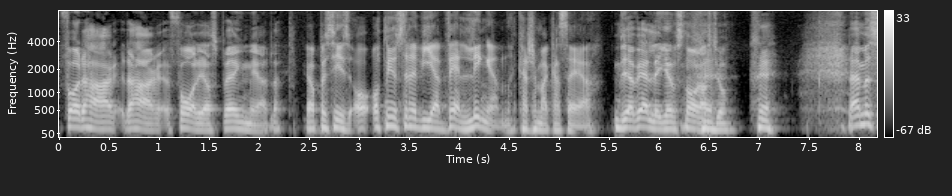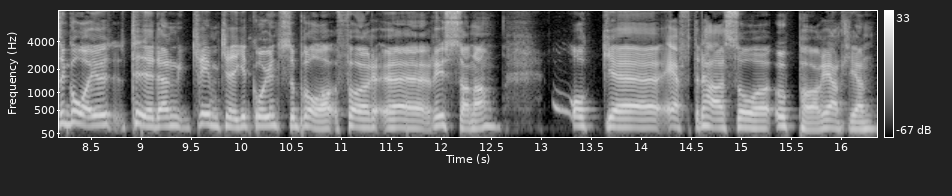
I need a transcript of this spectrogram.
för det här, det här farliga sprängmedlet. Ja, precis. Å åtminstone via vällingen, kanske man kan säga. Via vällingen snarast, ja. Nej, men så går ju tiden, Krimkriget går ju inte så bra för eh, ryssarna. Och eh, efter det här så upphör egentligen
